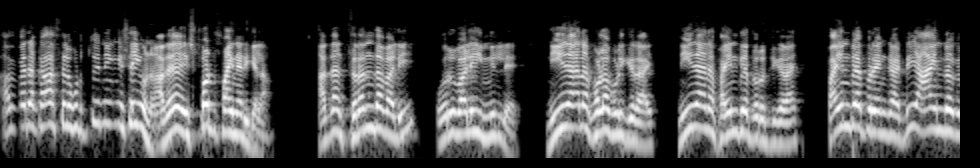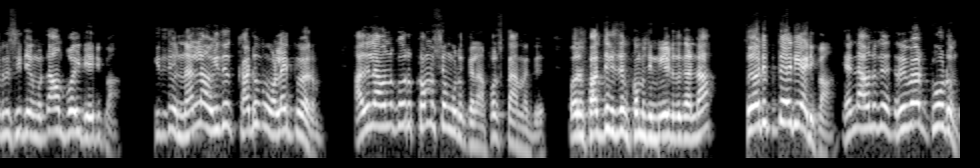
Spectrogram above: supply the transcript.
அவரை காசுல கொடுத்து நீங்க செய்யணும். அதை ஸ்போர்ட் ஃபைன் அடிக்கலாம் அதான் சிறந்த வழி ஒரு வழியும் இல்லை. நீதானே கொலை பிடிக்கிறாய். நீதானே ஃபைன் பேப்பர் வச்சுக்கிறாய். ஃபைன் பேப்பர் எங்காட்டி ஆயிரம் ரூபாய்க்கு ரிசீட்டையும் கொடுத்து அவன் போயிட்டு எரிப்பான் இது நல்ல இது கடும் உழைப்பு வரும். அதுல அவனுக்கு ஒரு கமிஷன் கொடுக்கலாம் போஸ்ட்காரனுக்கு ஒரு பத்து விஷயம் கமிஷன் நீ எடுத்துக்கண்டா தேடி தேடி அடிப்பான். ஏன்னா அவனுக்கு ரிவார்ட் கூடும்.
